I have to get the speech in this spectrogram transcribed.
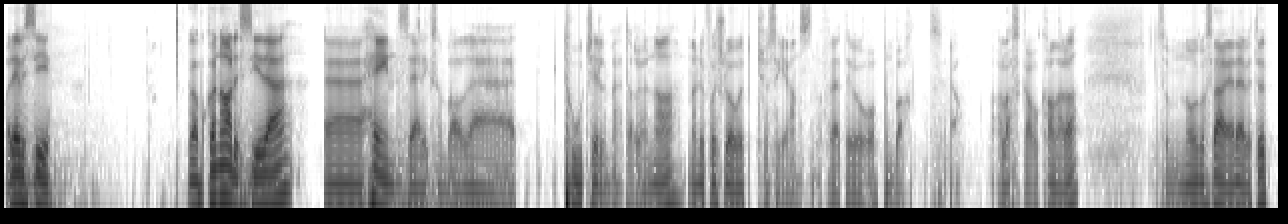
Og det vil si Vi var på kanadisk side. Eh, Haines er liksom bare to kilometer unna, men du får ikke lov å krysse grensen, for dette er jo åpenbart ja, Alaska og Canada. Som Norge og Sverige, det, vet du.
